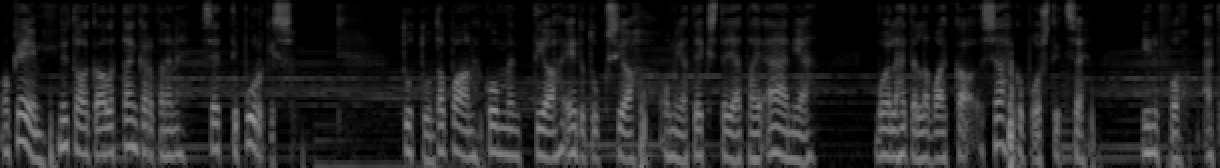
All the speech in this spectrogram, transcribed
Okei, nyt alkaa olla tämänkertainen setti purkissa. Tuttuun tapaan kommenttia, ehdotuksia, omia tekstejä tai ääniä voi lähetellä vaikka sähköpostitse info at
